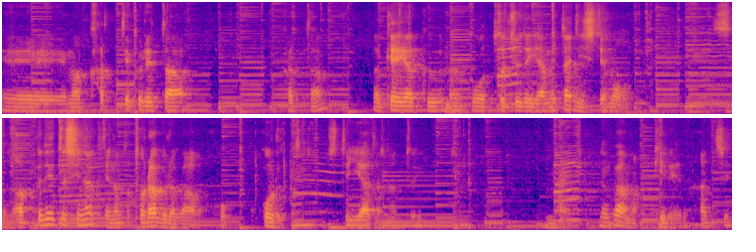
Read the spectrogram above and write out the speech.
えーまあ、買ってくれた方契約を途中でやめたにしてもそのアップデートしなくてなんかトラブルが起こるっていうのはちょっと嫌だなという、はい、のがまあ綺麗な話です。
